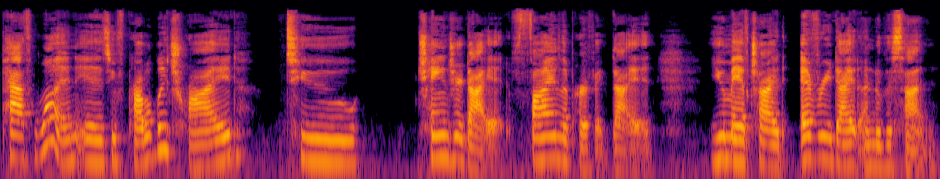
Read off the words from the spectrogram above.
path one is you've probably tried to change your diet, find the perfect diet. You may have tried every diet under the sun,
